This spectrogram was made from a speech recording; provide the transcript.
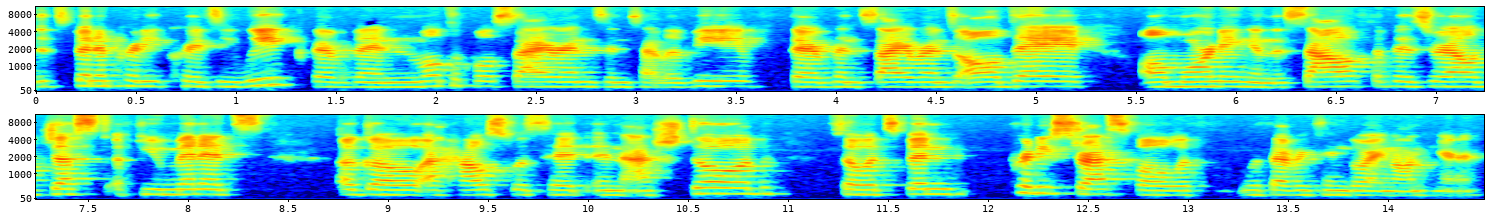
it's been a pretty crazy week. There have been multiple sirens in Tel Aviv. There have been sirens all day, all morning in the south of Israel. Just a few minutes ago, a house was hit in Ashdod. So it's been pretty stressful with with everything going on here.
